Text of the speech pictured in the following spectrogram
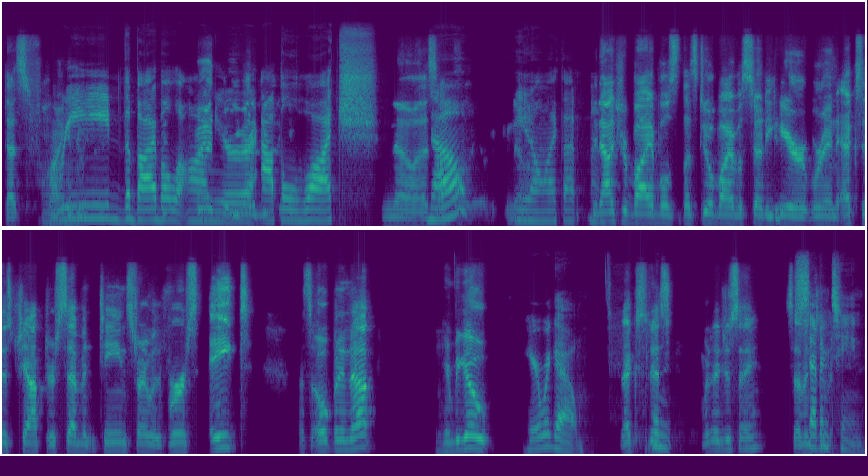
that's fine. Read the Bible on you your gotta Apple Watch. No, that's No? No. You don't like that? Get No. out your Bibles. Let's do a Bible study here. We're in Exodus chapter 17, starting with verse 8. Let's open it up. Here we go. Here we go. Exodus, And- what did I just say? 17. 17.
